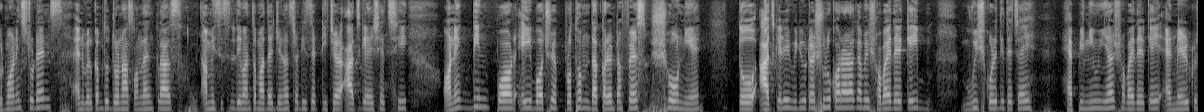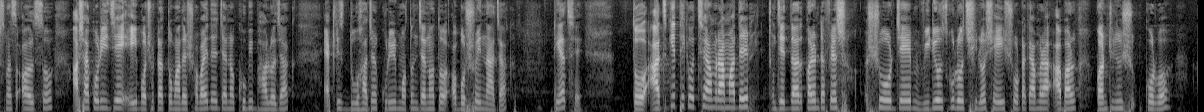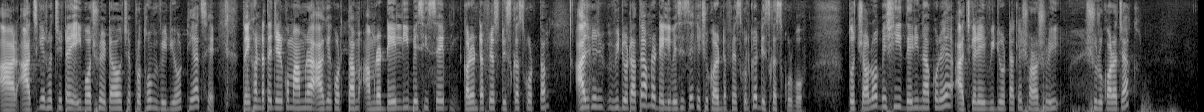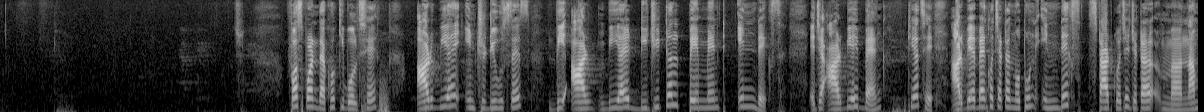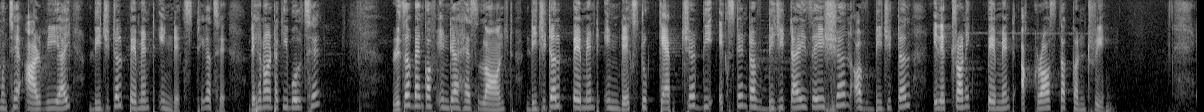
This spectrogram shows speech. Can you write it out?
Good morning students and welcome to দ্রোনাস online class আমি Cecil দিবান তোমাদের general স্টাডিজের teacher আজকে এসেছি অনেক দিন পর এই বছরের প্রথম দ্য কারেন্ট অ্যাফেয়ার্স শো নিয়ে। তো আজকের এই ভিডিওটা শুরু করার আগে আমি সবাইদেরকেই উইশ করে দিতে চাই। হ্যাপি নিউ ইয়ার সবাইদেরকেই অ্যান্ড মেরি ক্রিসমাস অলসো আশা করি যে এই বছরটা তোমাদের সবাইদের যেন খুবই ভালো যাক। অ্যাটলিস্ট দু হাজার কুড়ির মতন যেন তো অবশ্যই না যাক। ঠিক আছে? তো আজকে থেকে হচ্ছে আমরা আমাদের যে দ্য কারেন্ট অ্যাফেয়ার্স শোর যে ভিডিওসগুলো ছিল, সেই শোটাকে আমরা আবার কন্টিনিউ করব। আর আজকের হচ্ছে এটা, এই বছর এটা হচ্ছে প্রথম ভিডিও, ঠিক আছে? তো এখানটাতে যেরকম আমরা আগে করতাম, আমরা ডেইলি বেসিসে কারেন্ট অ্যাফেয়ার্স ডিসকাস করতাম। আজকের ভিডিওটাতে আমরা ডেইলি বেসিসে কিছু কারেন্ট অ্যাফেয়ার্সগুলোকে ডিসকাস করব। তো চলো বেশি দেরি না করে আজকের এই ভিডিওটাকে সরাসরি শুরু করা যাক। ফার্স্ট পয়েন্ট দেখো কি বলছে? RBI introduces the RBI digital payment index এই যে আরবিআই ব্যাংক ঠিক আছে? আরবিআই ব্যাংক হচ্ছে একটা নতুন ইন্ডেক্স স্টার্ট করেছে, যেটা নাম হচ্ছে আরবিআই ডিজিটাল পেমেন্ট ইন্ডেক্স ঠিক আছে? দেখে নাও এটা কি বলছে। Reserve Bank of India has launched Digital Payment Index to capture the extent of digitization of digital electronic payment across the country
